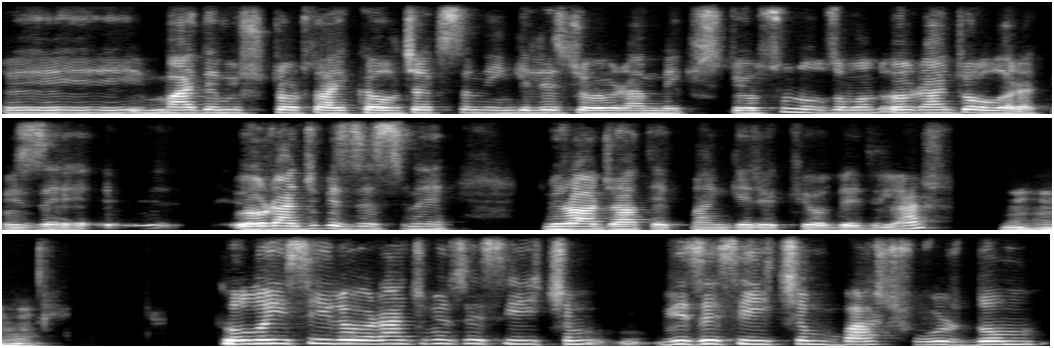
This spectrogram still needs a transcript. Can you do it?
E, madem 3-4 ay kalacaksın İngilizce öğrenmek istiyorsun o zaman öğrenci olarak vize öğrenci vizesine müracaat etmen gerekiyor dediler. Hı hı. Dolayısıyla öğrenci vizesi için vizesi için başvurdum.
